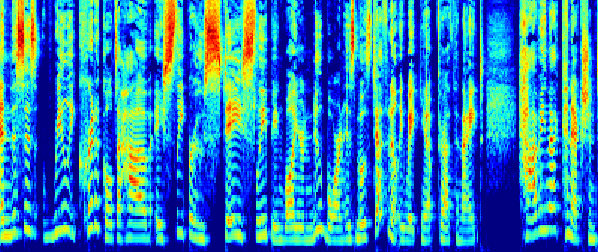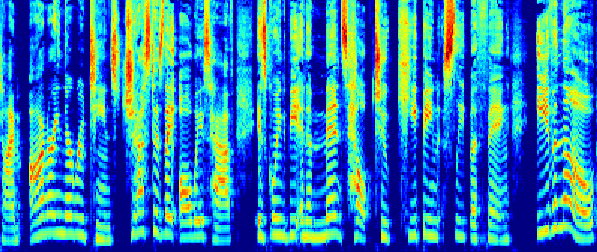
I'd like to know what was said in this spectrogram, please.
And this is really critical to have a sleeper who stays sleeping while your newborn is most definitely waking up throughout the night having that connection time, honoring their routines just as they always have, is going to be an immense help to keeping sleep a thing even though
